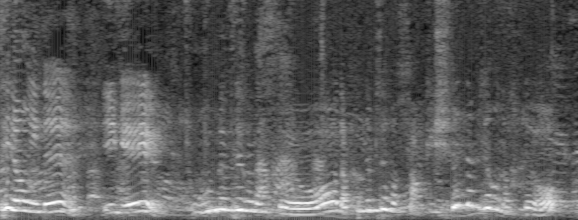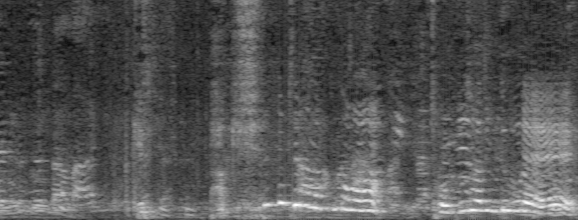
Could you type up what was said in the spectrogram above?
세영이는 이게 좋은 냄새가 났어요. 나쁜 냄새가 맡기 싫은 냄새가 났어요. 이게 맡기 싫은 냄새가 났구나. 전도사님도 그래.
